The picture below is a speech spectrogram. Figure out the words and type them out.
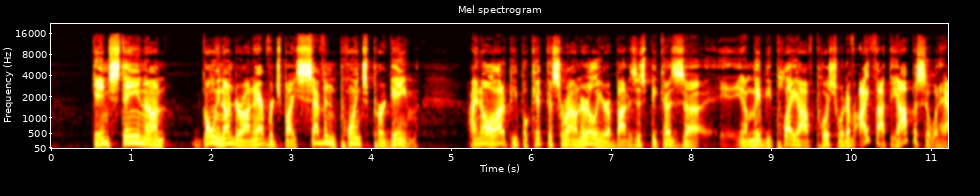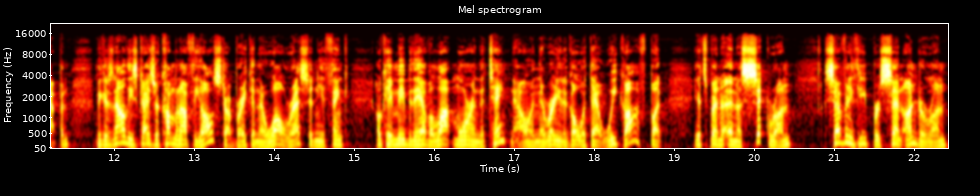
Games staying on going under on average by 7 points per game. I know a lot of people kicked this around earlier about is this because uh, you know maybe playoff push or whatever. I thought the opposite would happen because now these guys are coming off the All Star break and they're well rested, and you think, okay, maybe they have a lot more in the tank now and they're ready to go with that week off. But it's been in a sick run, seventy three percent under run.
